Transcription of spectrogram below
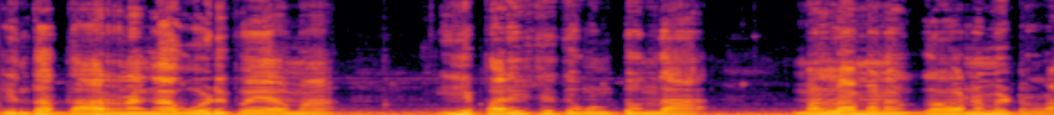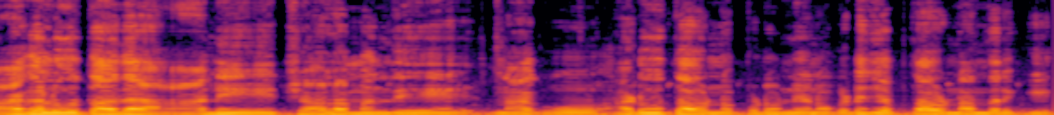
ఇంత దారుణంగా ఓడిపోయామా? ఈ పరిస్థితి ఉంటుందా? మళ్ళా మనం గవర్నమెంట్ రాగలుగుతుందా అని చాలామంది నాకు అడుగుతా ఉన్నప్పుడు నేను ఒకటే చెప్తా ఉన్నా అందరికీ.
